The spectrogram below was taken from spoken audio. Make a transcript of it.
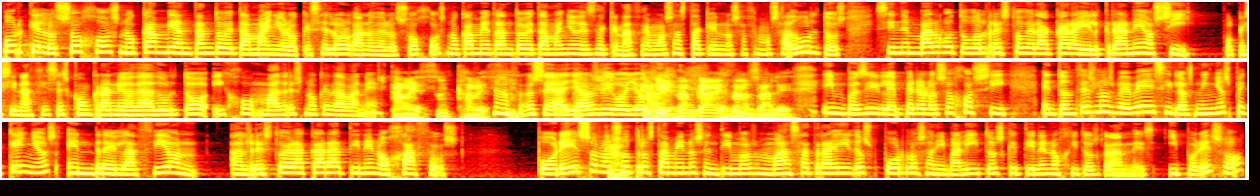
porque los ojos no cambian tanto de tamaño, lo que es el órgano de los ojos, no cambia tanto de tamaño desde que nacemos hasta que nos hacemos adultos. Sin embargo, todo el resto de la cara y el cráneo sí, porque si nacieses con cráneo de adulto, hijo, madres no quedaban, ¿eh? Cabezón, cabezón. o sea, ya os digo yo cabezón, cabezón sale. Imposible, pero los ojos sí. Entonces los bebés y los niños pequeños, en relación al resto de la cara, tienen ojazos. Por eso nosotros también nos sentimos más atraídos por los animalitos que tienen ojitos grandes. Y por eso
